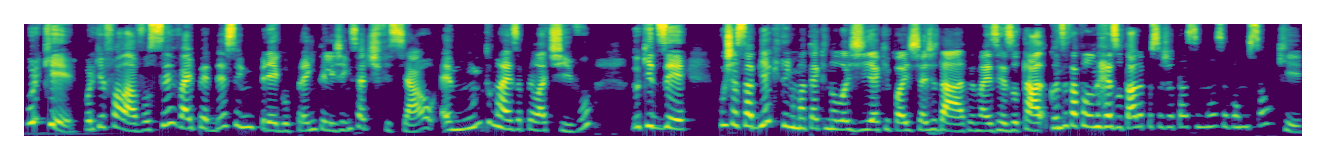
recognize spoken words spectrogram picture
Por quê? Porque falar você vai perder seu emprego para inteligência artificial é muito mais apelativo do que dizer puxa, sabia que tem uma tecnologia que pode te ajudar mais resultado? Quando você tá falando resultado, a pessoa já tá assim, nossa, vou almoçar o quê?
